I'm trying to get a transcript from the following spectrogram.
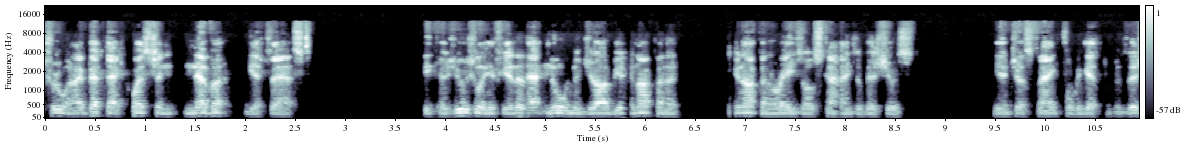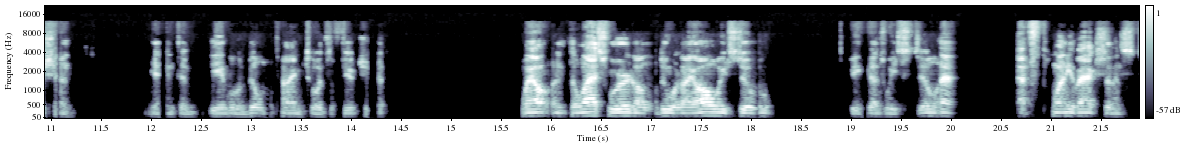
true. And I bet that question never gets asked. Because usually if you're that new in the job, you're not gonna you're not gonna raise those kinds of issues. You're just thankful to get the position and to be able to build time towards the future. Well, the last word, I'll do what I always do because we still have, have plenty of accidents.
